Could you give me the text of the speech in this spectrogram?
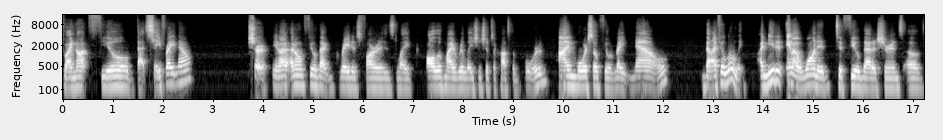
do I not feel that safe right now? Sure. You know, I, I don't feel that great as far as like all of my relationships across the board. I more so feel right now that I feel lonely. I needed and I wanted to feel that assurance of,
